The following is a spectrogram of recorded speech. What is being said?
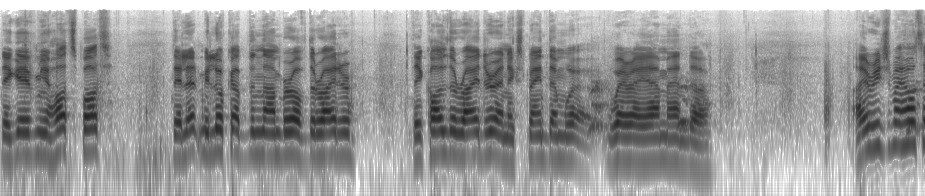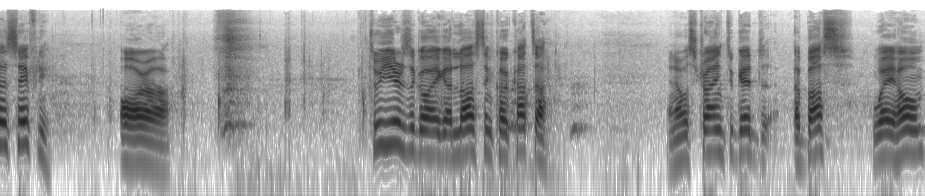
They gave me a hotspot. They let me look up the number of the rider. They called the rider and explained them where, where I am and uh, I reached my hotel safely. Or uh, two years ago I got lost in Kolkata and I was trying to get a bus way home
